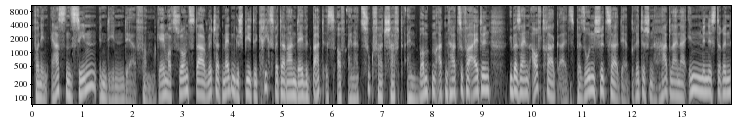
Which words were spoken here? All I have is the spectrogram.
von den ersten Szenen, in denen der vom Game of Thrones Star Richard Madden gespielte Kriegsveteran David Budd es auf einer Zugfahrt schafft, ein Bombenattentat zu vereiteln, über seinen Auftrag als Personenschützer der britischen Hardliner-Innenministerin,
